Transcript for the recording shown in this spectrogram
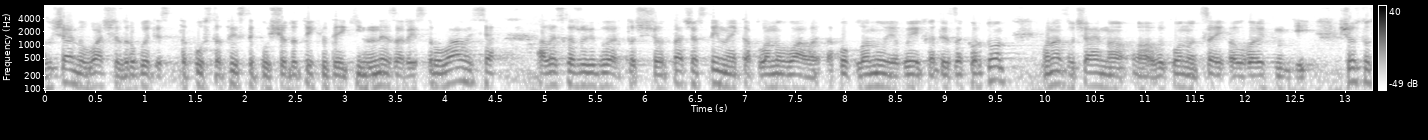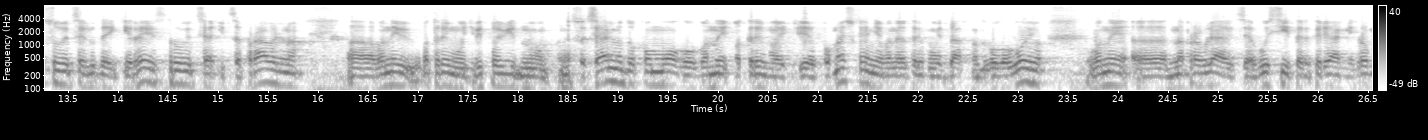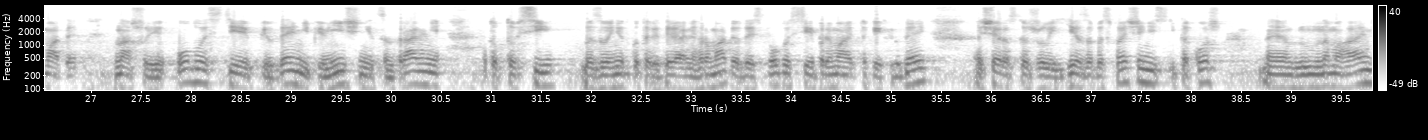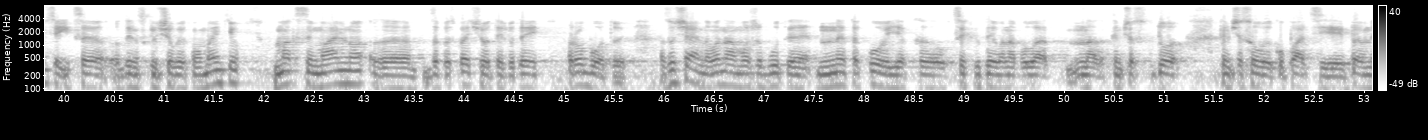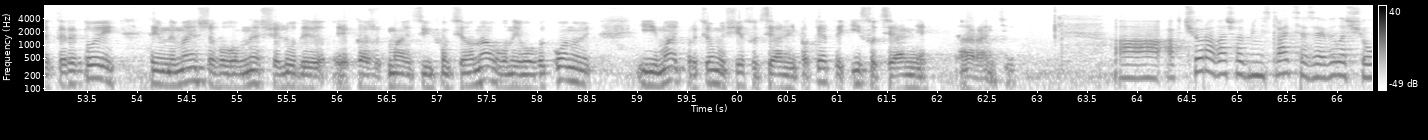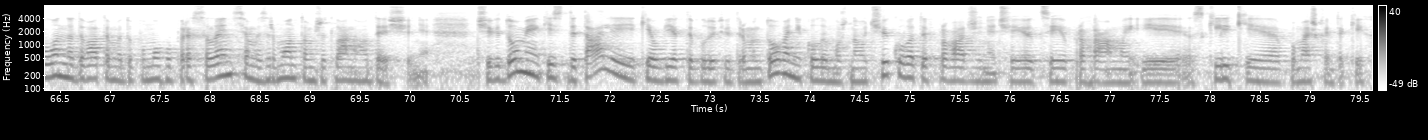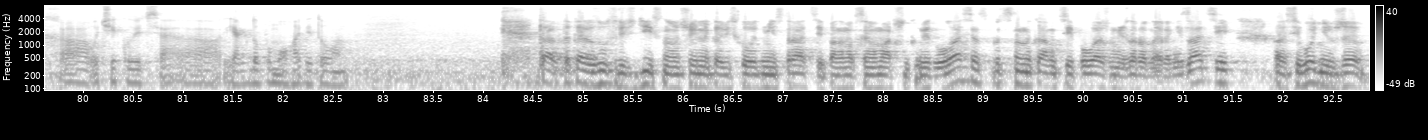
Звичайно, важче зробити таку статистику щодо тих людей, які не зареєструвалися. Але скажу відверто, що та частина, яка планувала або планує виїхати за кордон, вона звичайно виконує цей алгоритм дій. Що стосується людей, які реєструються, і це правильно, вони отримують відповідну соціальну допомогу, вони отримують е, помешкання, вони отримують дах над головою, вони е, направляються в усі територіальні громади нашої області, південні, північні, центральні, тобто всі без винятку територіальні громади Одеської області приймають таких людей. Ще раз кажу, є забезпеченість, і також е, намагаємося, і це один з ключових моментів, максимально е, забезпечувати людей роботою. Звичайно, вона може бути не такою, як у цих людей вона була на тимчас до тимчасової окупації певних територій. Тим не менше, головне, що люди, як кажуть, мають свій функціонал, вони його виконують і мають при цьому ще соціальні пакети і соціальні гарантії. А вчора ваша адміністрація заявила, що ООН надаватиме допомогу переселенцям із ремонтом житла на Одещині. Чи відомі якісь деталі, які об'єкти будуть відремонтовані, коли можна очікувати впровадження цієї програми, і скільки помешкань таких очікується як допомога від ООН? Так, така зустріч дійсно очільника військової адміністрації пана Максима Марченко відбулася з представниками цієї поважної міжнародної організації. Е, Сьогодні вже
